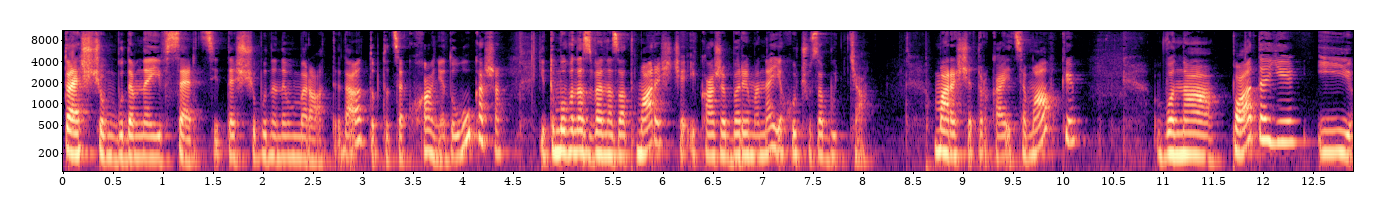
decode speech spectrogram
те, що буде в неї в серці, те, що буде не вмирати. Да? Тобто це кохання до Лукаша. І тому вона зве назад Марище і каже: Бери мене, я хочу забуття. Марище торкається мавки, вона падає, і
